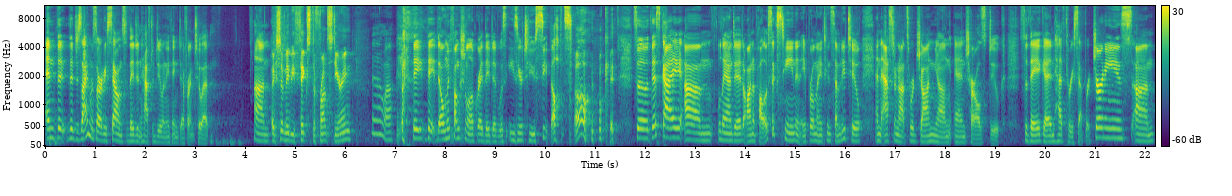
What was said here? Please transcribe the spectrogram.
and the the design was already sound, so they didn't have to do anything different to it. Um, Except maybe fix the front steering. Yeah, well, they, they the only functional upgrade they did was easier to use seatbelts. Oh, okay. So this guy um, landed on Apollo 16 in April 1972, and the astronauts were John Young and Charles Duke. So they again had three separate journeys. Um,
